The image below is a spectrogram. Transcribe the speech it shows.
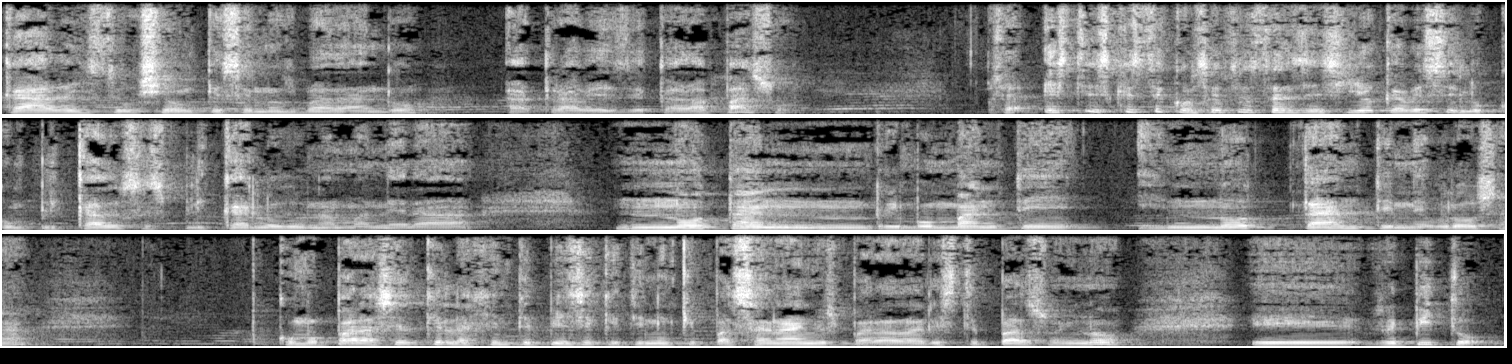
cada instrucción que se nos va dando a través de cada paso. O sea, este, es que este concepto es tan sencillo que a veces lo complicado es explicarlo de una manera no tan rimbombante y no tan tenebrosa como para hacer que la gente piense que tienen que pasar años para dar este paso. Y no, eh, repito,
